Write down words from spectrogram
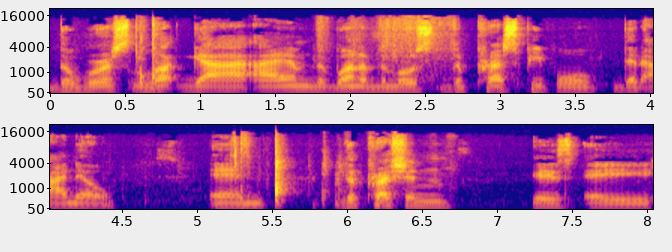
the worst luck guy, I am the one of the most depressed people that I know. And depression is a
